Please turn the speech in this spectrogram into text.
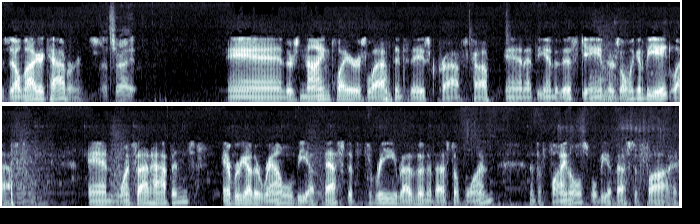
Xel'Naga Caverns. That's right. And there's nine players left in today's Craft Cup, and at the end of this game, there's only going to be eight left. And once that happens, every other round will be a best of three rather than a best of one, and the finals will be a best of five.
